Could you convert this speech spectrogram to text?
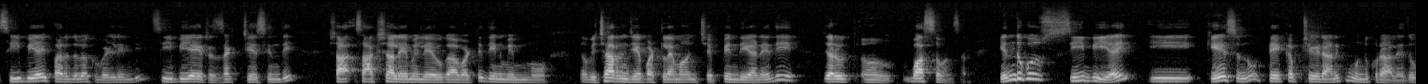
సిబిఐ పరిధిలోకి వెళ్ళింది. సిబిఐ రిజెక్ట్ చేసింది. సా సాక్ష్యాలు ఏమీ లేవు కాబట్టి దీన్ని మేము విచారణ చేపట్టలేమో అని చెప్పింది అనేది జరుగు వాస్తవం సార్. ఎందుకు సిబిఐ ఈ కేసును టేకప్ చేయడానికి ముందుకు రాలేదు?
